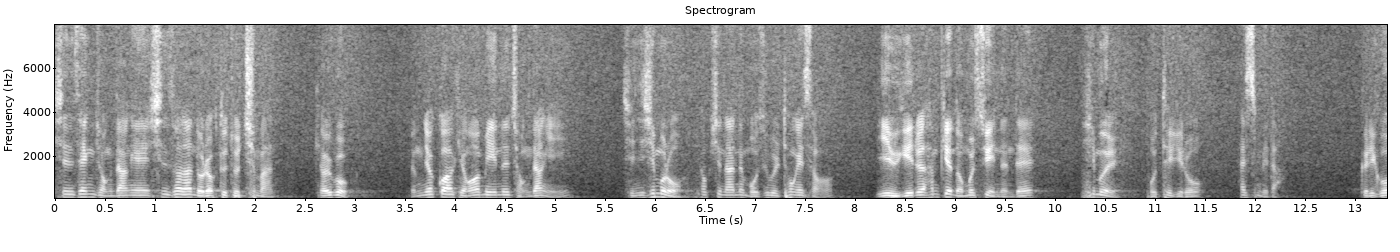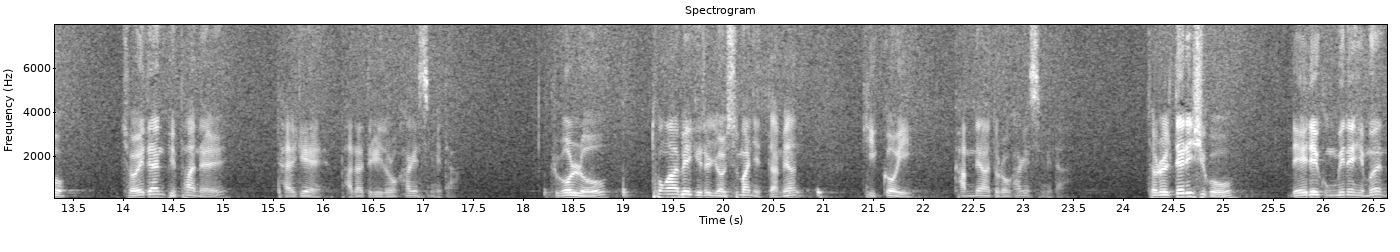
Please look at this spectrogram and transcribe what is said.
신생 정당의 신선한 노력도 좋지만 결국 능력과 경험이 있는 정당이 진심으로 혁신하는 모습을 통해서 이 위기를 함께 넘을 수 있는데 힘을 보태기로 했습니다. 그리고 저에 대한 비판을 달게 받아들이도록 하겠습니다. 그걸로 통합의 길을 열 수만 있다면 기꺼이 감내하도록 하겠습니다. 저를 때리시고 내일의 국민의힘은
